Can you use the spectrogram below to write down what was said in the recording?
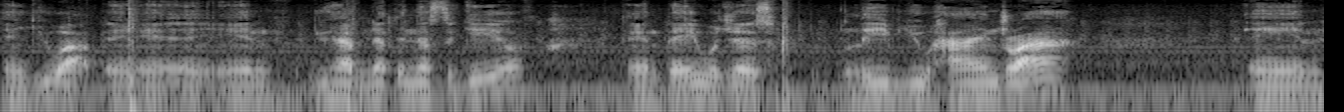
And you are and, and, and, you have nothing else to give. And they will just leave you high and dry. And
